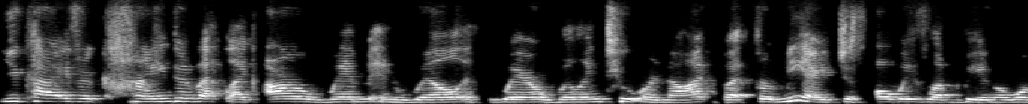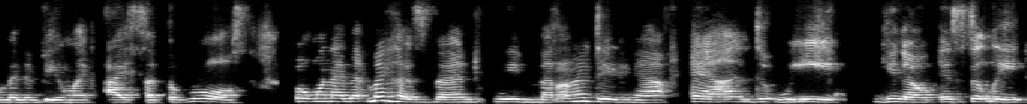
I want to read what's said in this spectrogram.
you guys are kind of at like our whim and will if we're willing to or not. But for me, I just always loved being a woman and being like, I set the rules. But when I met my husband, we met on a dating app and we, you know, instantly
